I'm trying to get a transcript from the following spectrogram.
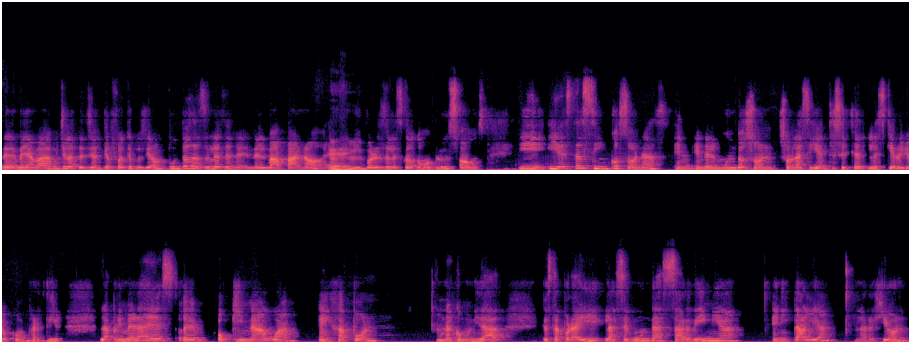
Eh, me llamaba mucho la atención que fue que pusieron puntos azules en, el mapa, ¿no? Eh, y por eso les quedó como Blue Zones. Y, y estas cinco zonas en, en, el mundo son, son las siguientes que les quiero yo compartir. La primera es em, Okinawa, en Japón, una comunidad que está por ahí. La segunda, Sardinia, en Italia, en la región.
